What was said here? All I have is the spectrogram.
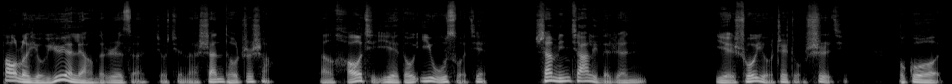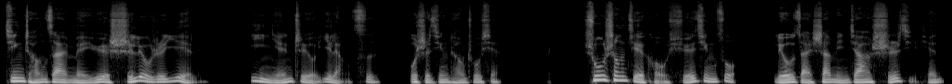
到了有月亮的日子，就去那山头之上，但好几夜都一无所见。山民家里的人也说有这种事情，不过经常在每月十六日夜里，一年只有一两次，不是经常出现。书生借口学静坐，留在山民家十几天，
